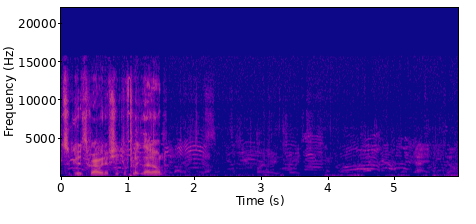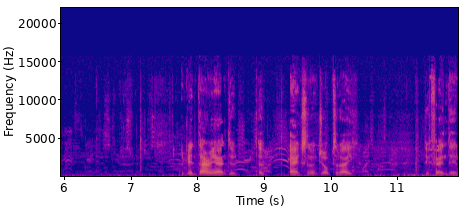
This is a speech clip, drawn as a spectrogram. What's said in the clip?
It's a good throw in if she can flick that on. Again, Darien did an excellent job today defending.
